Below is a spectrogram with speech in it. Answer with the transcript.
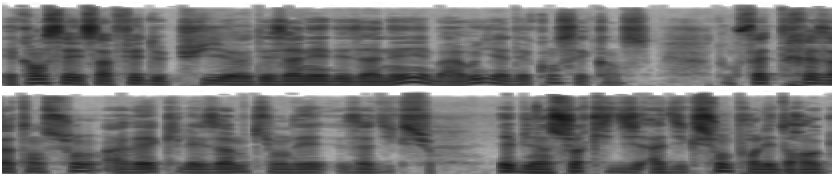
Et quand ça fait depuis euh, des années et des années, bah oui, il y a des conséquences. Donc faites très attention avec les hommes qui ont des addictions. Et bien sûr, qui dit addiction pour les drogues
